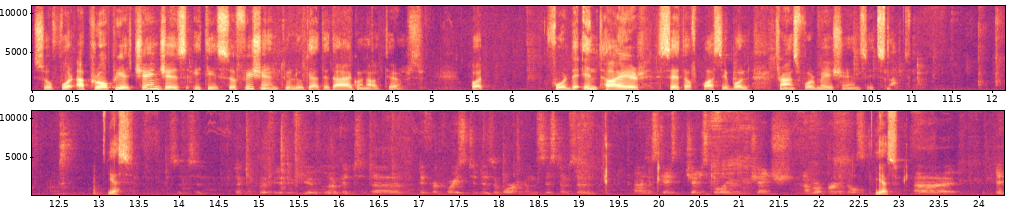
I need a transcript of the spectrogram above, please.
So for appropriate changes, it is sufficient to look at the diagonal terms. But for the entire set of possible transformations, it's not. Yes? So, so technically, if, if you look at uh, different ways to do the work on the system, so uh, in this case, change volume, change number of particles. Yes. Uh, if,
